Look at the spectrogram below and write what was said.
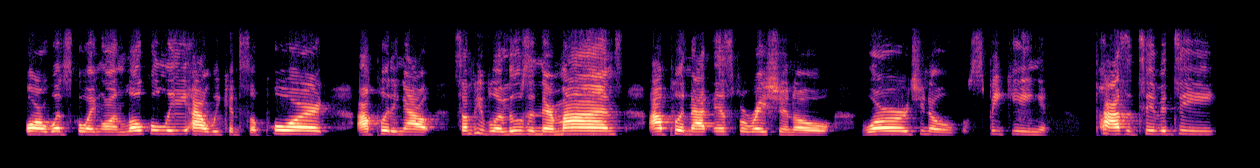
or what's going on locally, how we can support. I'm putting out. Some people are losing their minds. I'm putting out inspirational words. You know, speaking positivity.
